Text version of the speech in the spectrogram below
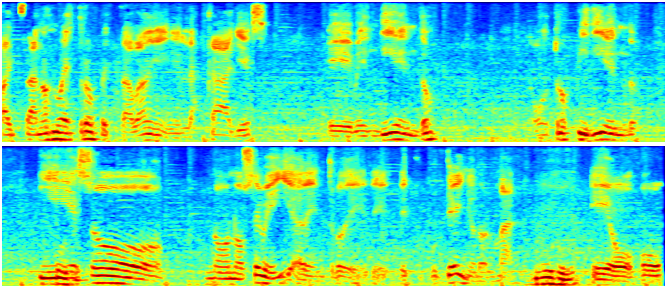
paisanos nuestros pues, estaban en, las calles eh, vendiendo otros pidiendo, y eso no, no se veía dentro de, de, cucuteño normal eh, o,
